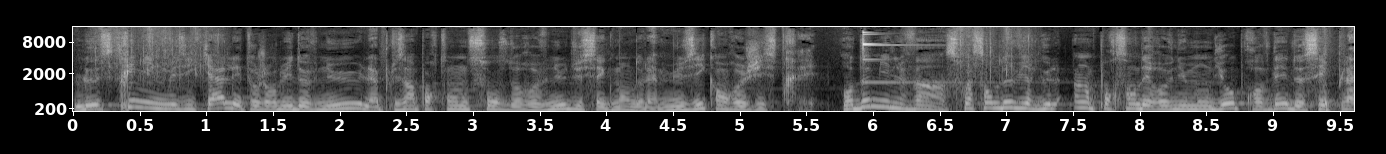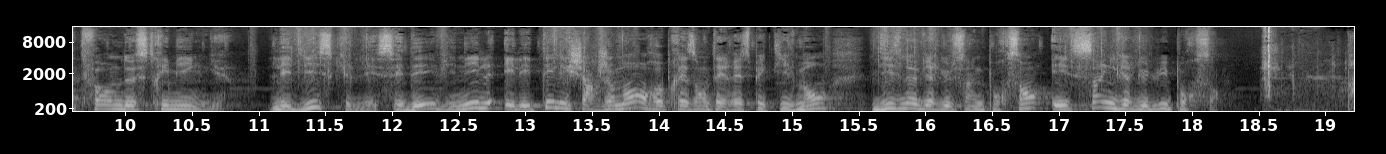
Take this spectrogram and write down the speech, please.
Le streaming musical est aujourd'hui devenu la plus importante source de revenus du segment de la musique enregistrée. En 2020, 62,1% des revenus mondiaux provenaient de ces plateformes de streaming. Les disques, les CD, vinyles et les téléchargements représentaient respectivement 19,5% et 5,8%. Pas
